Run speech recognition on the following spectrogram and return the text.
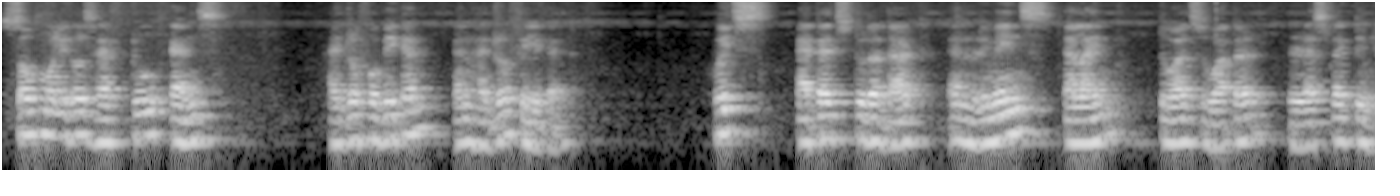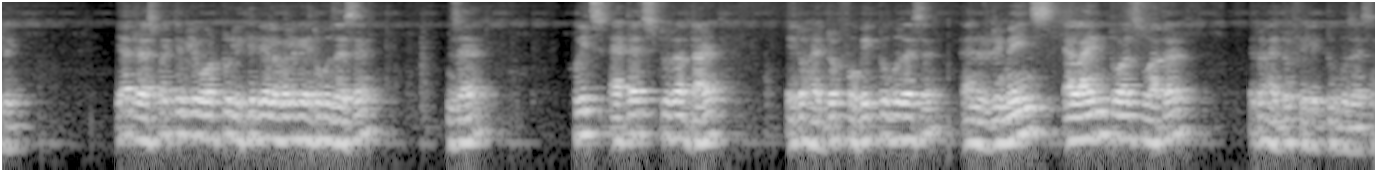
soap molecules have two ends hydrophobic end and hydrophilic end which attach to the dirt and remains align towards water respectively ইয়াত ৰেচপেক্টিভলি ৱৰ্ডটো লিখি দিয়াৰ লগে লগে এইটো বুজাইছে যে which attach to the dirt এইটো হাইড্ৰফবিকটো বুজাইছে and remains align towards water এইটো হাইড্ৰফিলিকটো বুজাইছে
